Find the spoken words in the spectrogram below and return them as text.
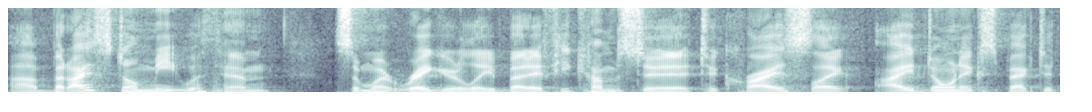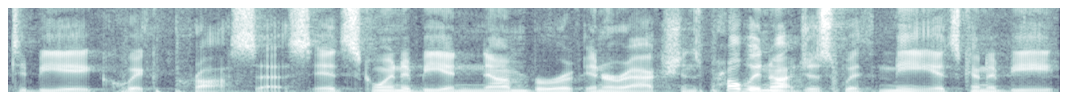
Uh, but I still meet with him somewhat regularly. But if he comes to, to Christ, like I don't expect it to be a quick process. It's going to be a number of interactions, probably not just with me. It's going to be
